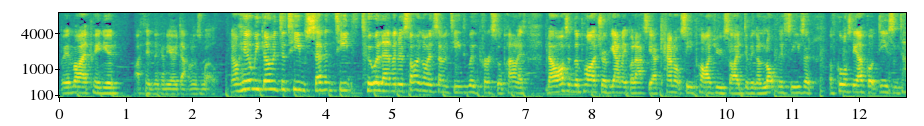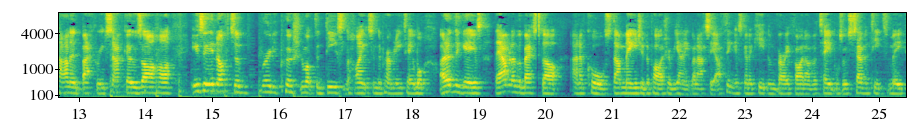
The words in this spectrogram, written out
But in my opinion, I think they're going to go down as well. Now here we go into team 17th to 11 and starting off in 17th with Crystal Palace. Now after the departure of Yannick Bolasie, I cannot see Pardew's side doing a lot this season. Of course they have got decent talent, Bakary Sako, Zaha. Is it enough to really push them up to decent heights in the Premier League table? I don't think it is. They haven't had the best start and of course that major departure of Yannick Bolasie, I think it's going to keep them very far down the table. So 17th for me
